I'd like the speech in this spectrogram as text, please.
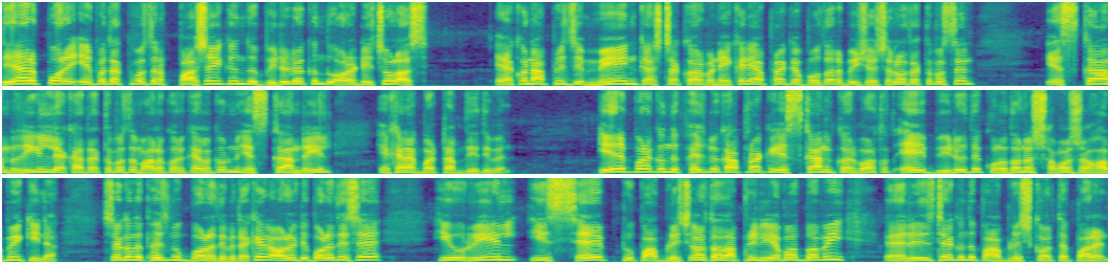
দেওয়ার পরে এরপর দেখতে পাচ্ছেন পাশেই কিন্তু ভিডিওটা কিন্তু অলরেডি চলে আসে। এখন আপনি যে মেইন কাজটা করবেন, এখানে আপনাকে বোঝার বিষয় সেটাও দেখতে পাচ্ছেন স্ক্যান রিল লেখা দেখতে পাচ্ছেন, ভালো করে খেয়াল করুন স্ক্যান রিল এখানে একবার টাপ দিয়ে দেবেন। এরপরে কিন্তু ফেসবুক আপনাকে স্ক্যান করবে, অর্থাৎ এই ভিডিওতে কোনো ধরনের সমস্যা হবে কি না, সে কিন্তু ফেসবুক বলে দেবে। দেখেন অলরেডি বলে দিয়েছে you reel is safe to publish অর্থাৎ আপনি নিরাপদভাবেই রিলসটা কিন্তু পাবলিশ করতে পারেন।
